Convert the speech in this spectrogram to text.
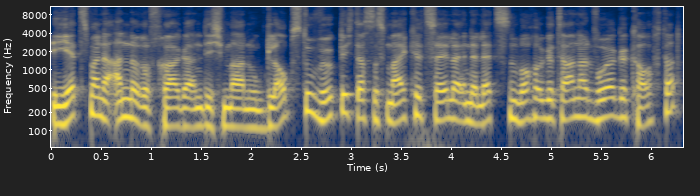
jetzt mal eine andere Frage an dich, Manu. Glaubst du wirklich, dass es Michael Saylor in der letzten Woche getan hat, wo er gekauft hat?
